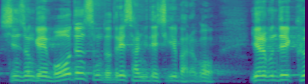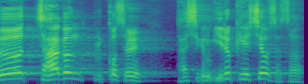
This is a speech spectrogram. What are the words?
신성교의 모든 성도들의 삶이 되시길 바라고 여러분들이 그 작은 불꽃을 다시금 이렇게 세우셔서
